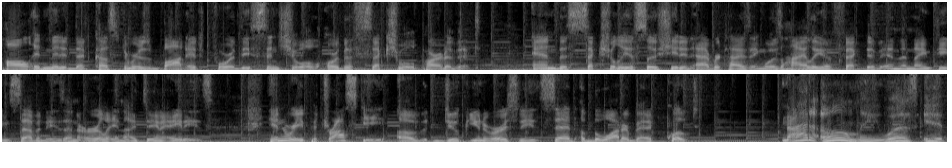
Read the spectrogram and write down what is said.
Hall admitted that customers bought it for the sensual or the sexual part of it and the sexually associated advertising was highly effective in the 1970s and early 1980s. Henry Petroski of Duke University said of the waterbed, quote, not only was it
